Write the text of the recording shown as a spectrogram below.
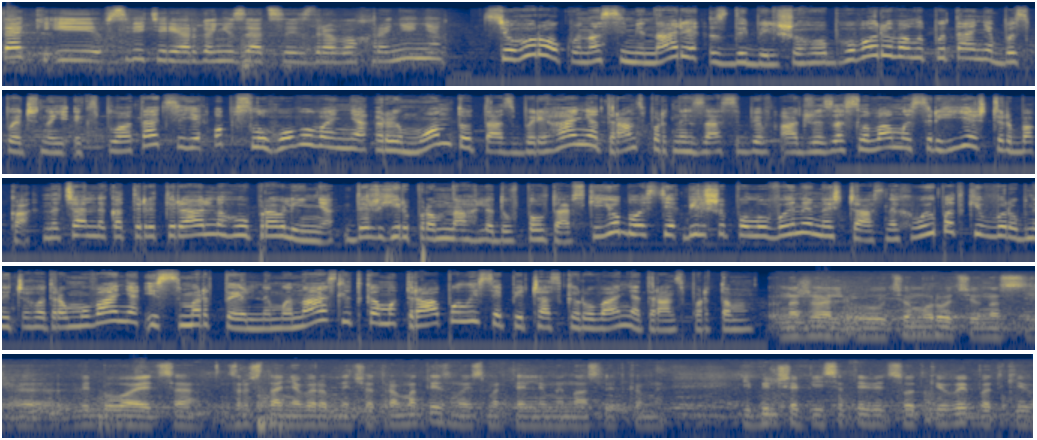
так и в свете реорганизации здравоохранения. Цього року на семінарі здебільшого обговорювали питання безпечної експлуатації, обслуговування, ремонту та зберігання транспортних засобів. Адже за словами Сергія Щербака, начальника територіального управління Держгірпромнагляду в Полтавській області, більше половини нещасних випадків виробничого травмування із смертельними наслідками трапилися під час керування транспортом. На жаль, у цьому році у нас е, відбувається зростання виробничого травматизму із смертельними наслідками. І більше 50% випадків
